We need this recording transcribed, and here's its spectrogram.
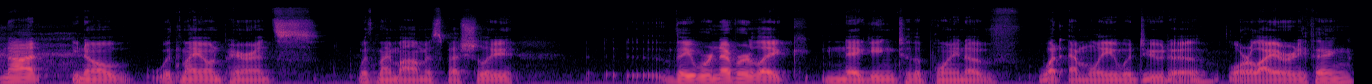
not you know with my own parents with my mom especially they were never like negging to the point of what emily would do to lorelai or anything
